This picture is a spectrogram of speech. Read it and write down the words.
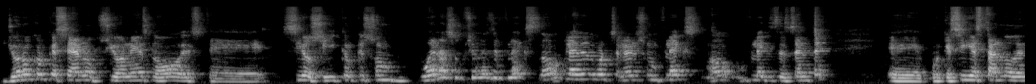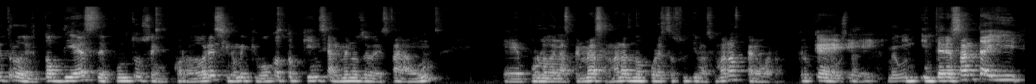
yo no creo que sean opciones, ¿no? Este, sí o sí, creo que son buenas opciones de flex, ¿no? Clyde edwards es un flex, ¿no? Un flex decente. eh, porque sigue estando dentro del top 10 de puntos en corredores, si no me equivoco, top 15 al menos debe estar aún eh, por lo de las primeras semanas, no por estas últimas semanas, pero bueno, creo que eh, interesante ahí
